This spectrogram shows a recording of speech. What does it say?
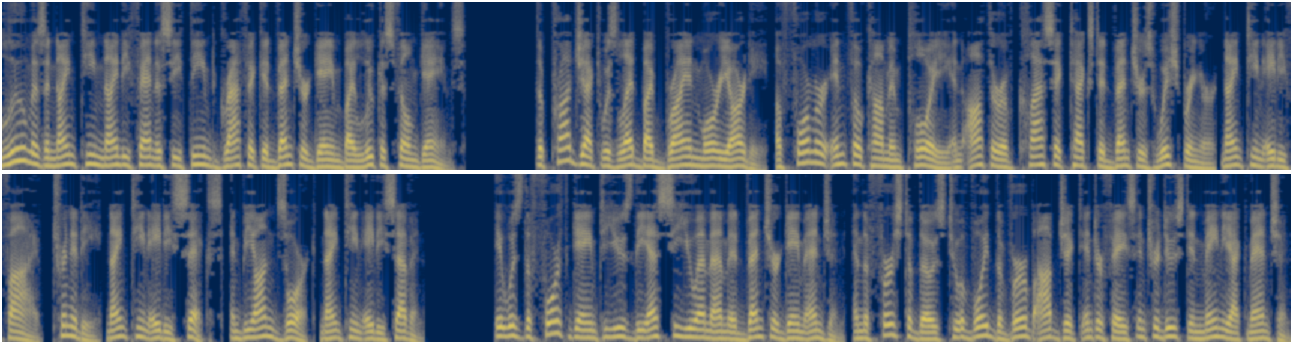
Loom is a 1990 fantasy-themed graphic adventure game by Lucasfilm Games. The project was led by Brian Moriarty, a former Infocom employee and author of classic text adventures Wishbringer 1985, Trinity 1986, and Beyond Zork 1987. It was the fourth game to use the SCUMM adventure game engine, and the first of those to avoid the verb-object interface introduced in Maniac Mansion.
